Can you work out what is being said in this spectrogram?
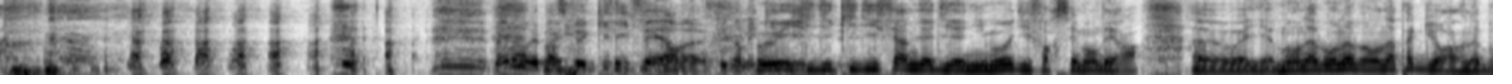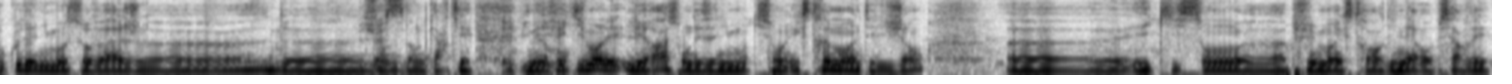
mais parce que qui dit ferme, qui, non, mais qui oui, dit- qui dit, qui dit ferme, il a dit animaux, dit forcément des rats. Euh, ouais, mais on n'a on a, on a pas que du rat, on a beaucoup d'animaux sauvages euh, de, dans, le quartier. Mais effectivement, les, les rats sont des animaux qui sont extrêmement intelligents. Euh, et qui sont euh, absolument extraordinaires à observer.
